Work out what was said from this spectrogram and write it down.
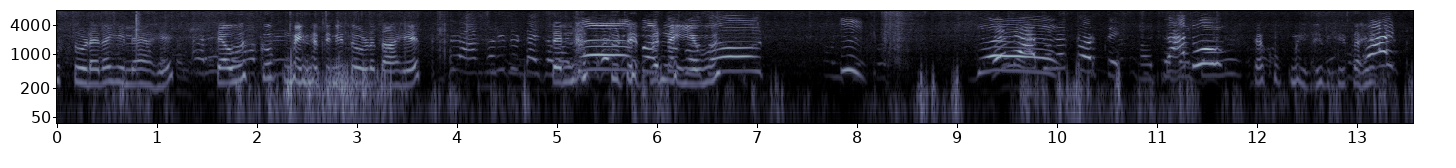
ऊस तोडायला गेल्या आहेत. त्या ऊस खूप मेहनतीने तोडत आहेत. त्यांना तुटत पण नाहीये ऊस. त्या खूप मेहनत घेत आहेत.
